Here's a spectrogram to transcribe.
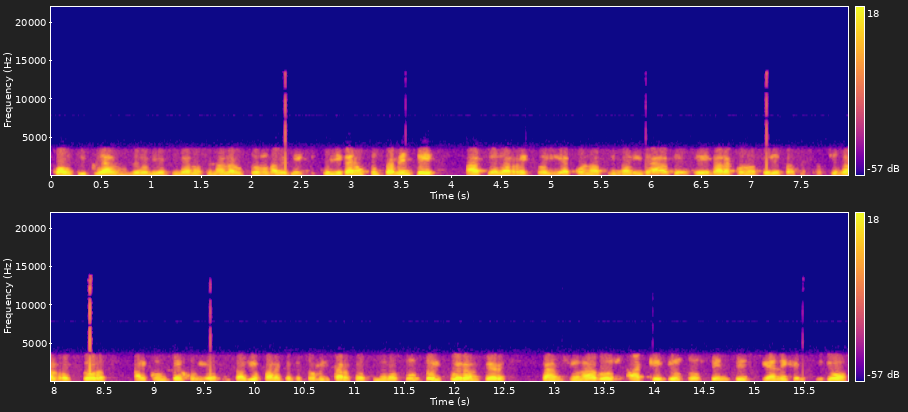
Cuautitlán de la Universidad Nacional Autónoma de México, llegaron justamente hacia la rectoría con la finalidad de dar a conocer esta situación al rector, al Consejo Universitario para que se tomen cartas en el asunto y puedan ser sancionados aquellos docentes que han ejercido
